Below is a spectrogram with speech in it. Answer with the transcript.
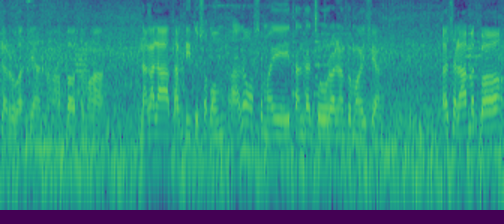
Laruan yan mga about na mga nakalatag dito sa ano sa may tandansura lang mga yan. Ah, salamat po.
